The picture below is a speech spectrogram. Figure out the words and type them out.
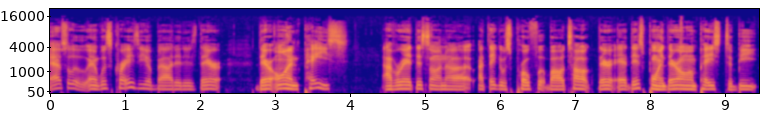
Absolutely. And what's crazy about it is they're they're on pace. I've read this on uh I think it was Pro Football Talk. They're at this point they're on pace to beat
